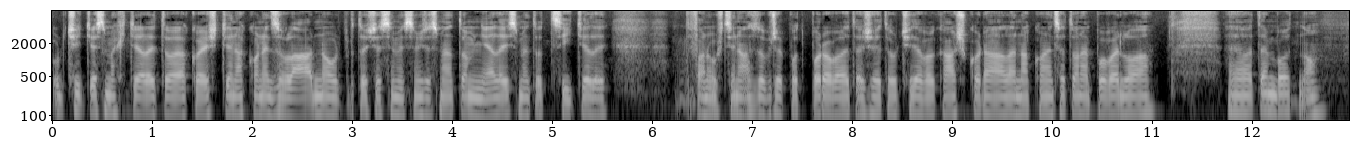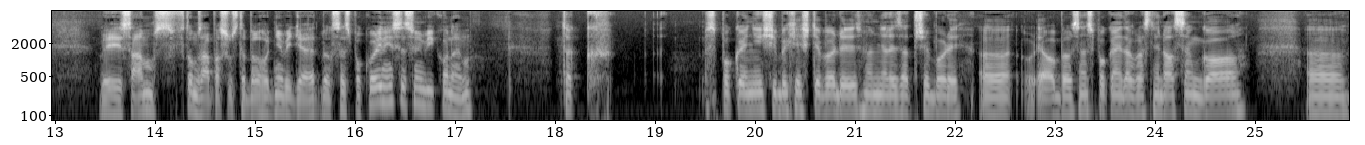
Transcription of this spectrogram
Určitě jsme chtěli to jako ještě nakonec zvládnout, protože si myslím, že jsme na to měli, jsme to cítili. Fanoušci nás dobře podporovali, takže je to určitě velká škoda, ale nakonec se to nepovedlo a jo, ten bod, no. Vy sám v tom zápasu jste byl hodně vidět, byl jste spokojený se svým výkonem? Tak spokojenější bych ještě byl, kdyby jsme měli za tři body. Uh, jo, byl jsem spokojený, tak vlastně dal jsem gól. Uh,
